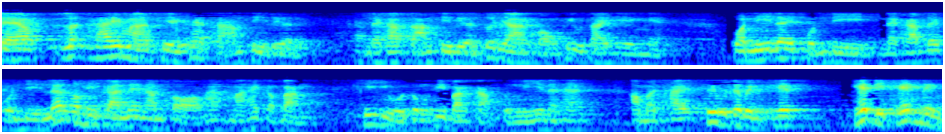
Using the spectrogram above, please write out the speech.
แล้วและใช้มาเพียงแค่สามสี่เดือนนะครับสามสี่เดือนต้นยางของพี่อุทัยเองเนี่ย วันนี้ได้ผลดีนะครับ ได้ผลดีแล้วก็มีการแนะนำต่อฮะมาให้กับบางที่อยู่ตรงที่บางกลับตรงนี้นะฮะเอามาใช้ซึ่งจะเป็นเคสเคสอีกเคสหนึ่ง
